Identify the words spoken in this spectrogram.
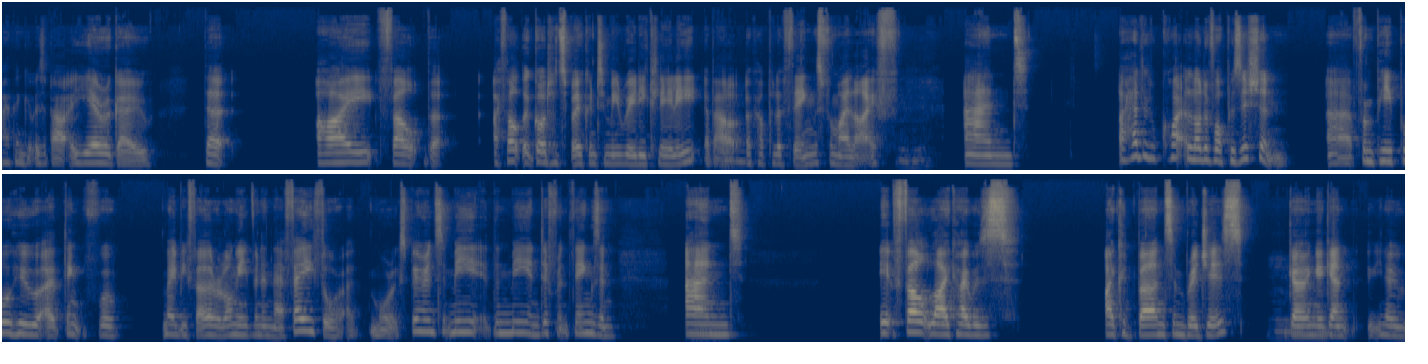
i think it was about a year ago that i felt that i felt that god had spoken to me really clearly about Mm. a couple of things for my life Mhm. and I had quite a lot of opposition uh, from people who I think were maybe further along even in their faith or more experience at me than me in different things and and it felt like I was I could burn some bridges going Mm. again you know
